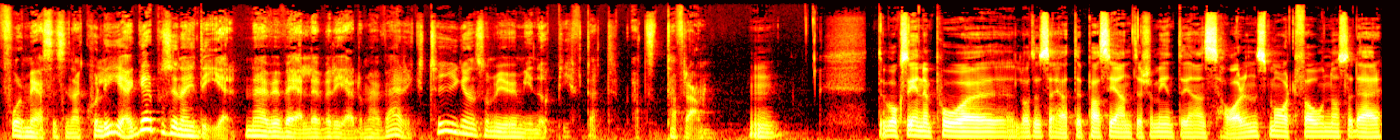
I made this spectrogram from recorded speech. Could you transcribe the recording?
får med sig sina kollegor på sina idéer när vi väl levererar de här verktygen som ju är min uppgift att, att ta fram. Mm. Du var också inne på, eh, låt oss säga att det är patienter som inte ens har en smartphone och sådär.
